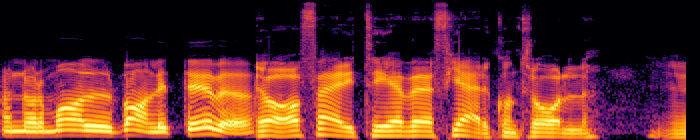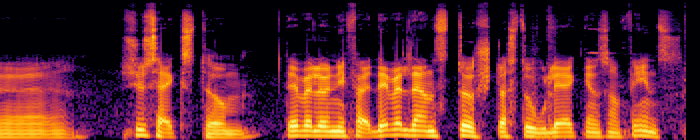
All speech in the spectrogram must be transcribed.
En normal vanlig TV. Ja, färg-tv, fjärrkontroll. Eh, 26 tum. Det är, väl ungefär, det är väl den största storleken som finns.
